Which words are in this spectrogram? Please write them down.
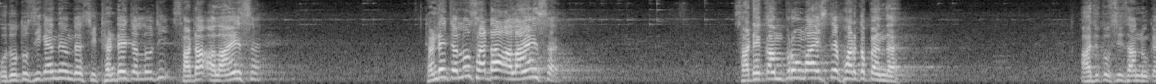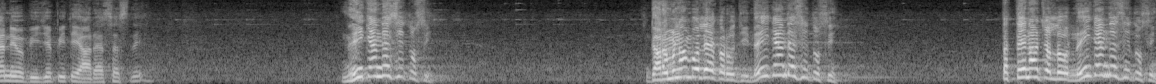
ਉਦੋਂ ਤੁਸੀਂ ਕਹਿੰਦੇ ਹੁੰਦੇ ਸੀ, ਠੰਡੇ ਚੱਲੋ ਜੀ, ਸਾਡਾ ਅਲਾਈਅੰਸ ਹੈ। ਠੰਡੇ ਚੱਲੋ, ਸਾਡਾ ਅਲਾਈਅੰਸ ਹੈ। ਸਾਡੇ ਕੰਪਰੋਮਾਈਜ਼ ਤੇ ਫ਼ਰਕ ਪੈਂਦਾ ਅੱਜ ਤੁਸੀਂ ਸਾਨੂੰ ਕਹਿੰਦੇ ਹੋ ਬੀਜੇਪੀ ਤੇ ਆਰਐਸਐਸ ਦੇ। ਨਹੀਂ ਕਹਿੰਦੇ ਸੀ ਤੁਸੀਂ। ਗਰਮ ਨਾ ਬੋਲਿਆ ਕਰੋ ਜੀ, ਨਹੀਂ ਕਹਿੰਦੇ ਸੀ ਤੁਸੀਂ। ਤੱਤੇ ਨਾ ਚੱਲੋ, ਨਹੀਂ ਕਹਿੰਦੇ ਸੀ ਤੁਸੀਂ।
